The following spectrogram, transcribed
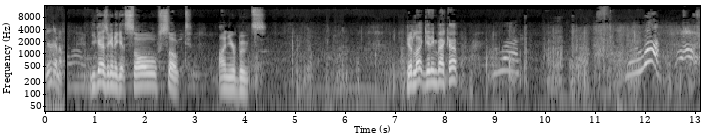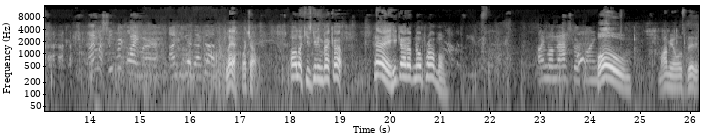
You're gonna. You guys are gonna get so soaked on your boots. Good luck getting back up. I'm a super climber. I can get back up. Leia, watch out. Oh, look, he's getting back up. Hey, he got up no problem. I'm a master climber. Oh, mommy almost did it.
